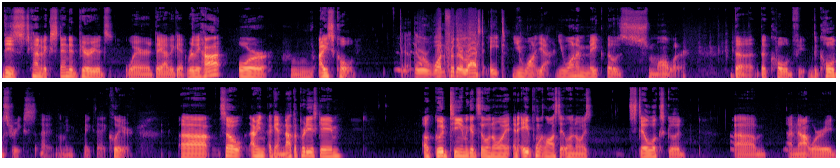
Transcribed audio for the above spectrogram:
these kind of extended periods where they either get really hot or ice cold. Yeah, they were one for their last eight. you want yeah you want to make those smaller the the cold the cold streaks uh, let me make that clear uh so i mean again not the prettiest game a good team against illinois an eight point loss to illinois still looks good um i'm not worried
